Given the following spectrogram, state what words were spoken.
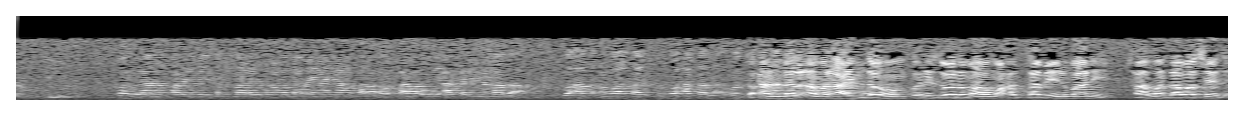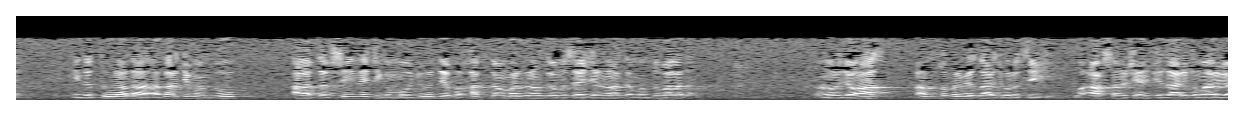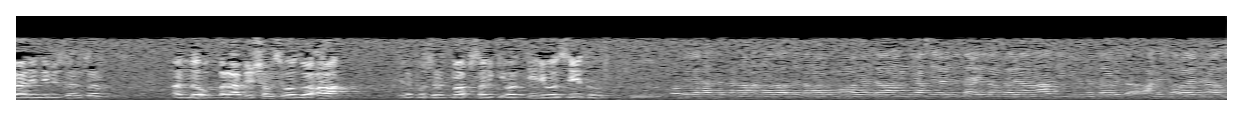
ان الامر عندهم فنز علماء محتمين باني صحابہ دعوا سے دے دا اگر چ مندوب اگر تفصیل دے چکم موجود دے فخط عمر کے مساجرین ہوتا مندوب تھا انور جواز ان سمر مقدار جو رسی و احسن شین فی ذلک ما روی عن النبی صلی اللہ علیہ وسلم انه قراب الشمس و والضحى ان یعنی بصرت ما کی ہوتی نہیں و زیتون۔ وفي حدثنا حنا، حدثنا معاويه عن يحيى بن سعيد عن عدي بن ثابت عن البراء بن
